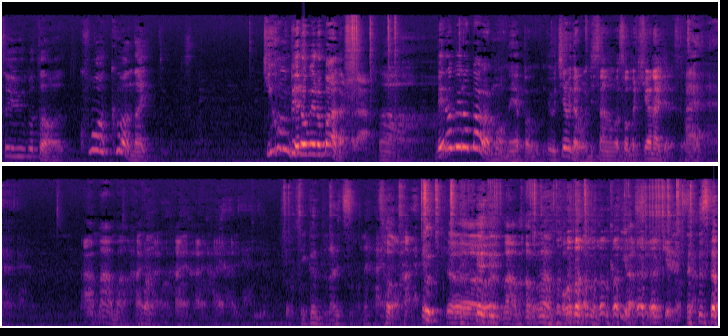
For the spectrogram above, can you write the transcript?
ということは怖くはないっていう基本ベロベロバーだから。あベロベロバーはもうねやっぱうちらみたいなおじさんはそんな聞かないじゃないですか、はいはいはいあまあまあはいはいはいはいはいはいってい。う行くんとなりつつもねはい。そう。う んまあまあまあまあびっくりはするけどさ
